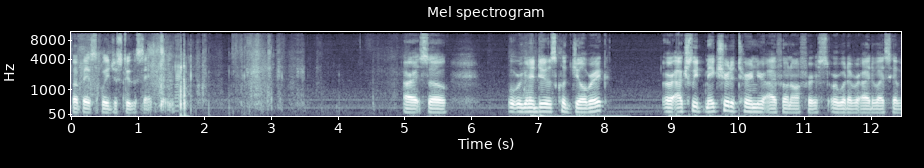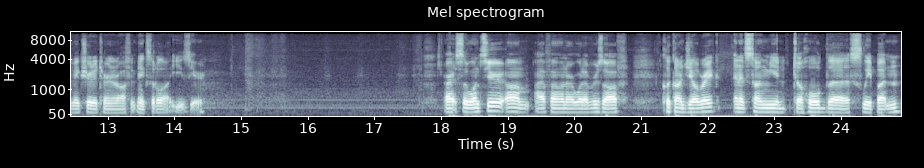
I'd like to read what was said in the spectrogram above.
But basically just do the same thing. Alright, so what we're going to do is click jailbreak. Or actually, make sure to turn your iPhone off first, or whatever iDevice you have, make sure to turn it off. It makes it a lot easier. Alright, so once your um, iPhone or whatever is off, click on jailbreak, and it's telling me to hold the sleep button.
